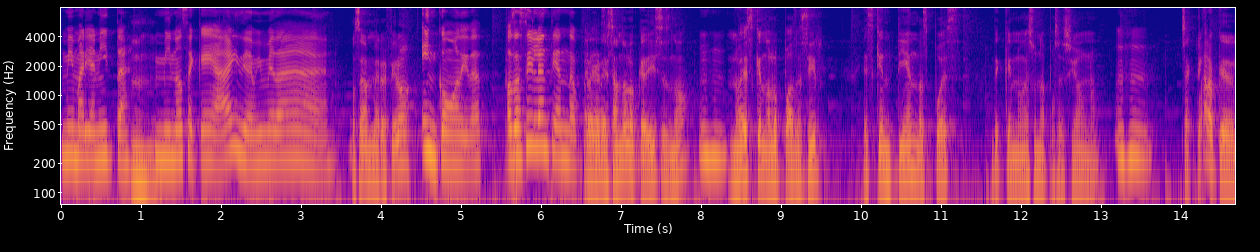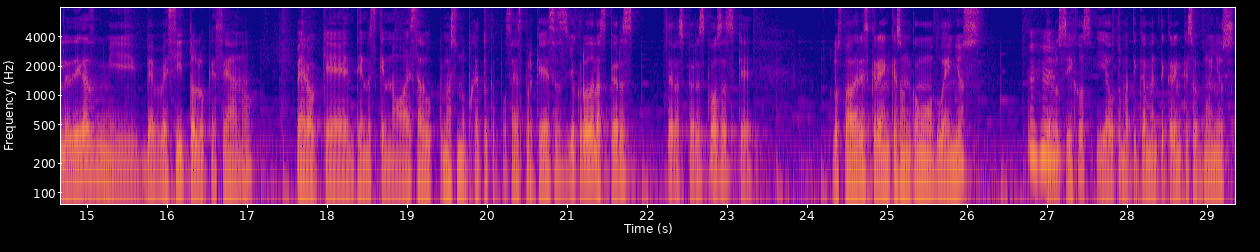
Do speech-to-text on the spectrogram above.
mi Marianita, mi no sé qué. Ay, de a mí me da O sea, me refiero, incomodidad. O sea, sí lo entiendo, pero. es regresando a lo que dices, ¿no? No es que no lo puedas decir, es que entiendas, pues, de que no es una posesión, ¿no? O sea, claro que le digas mi bebecito, lo que sea, ¿no? Pero que entiendas que no es algo, no es un objeto que posees, porque esa es, yo creo, de las peores, de las peores cosas que los padres creen que son como dueños de los hijos y automáticamente creen que son dueños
